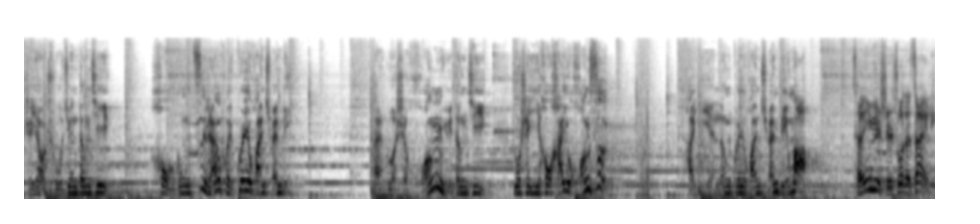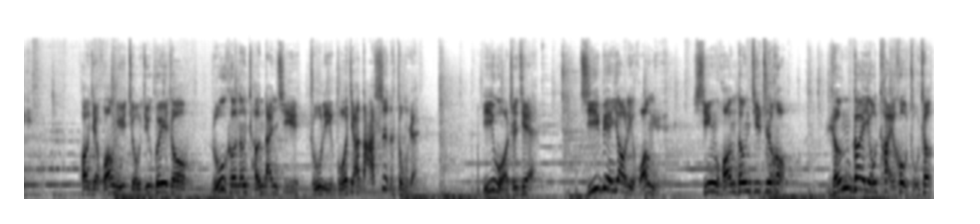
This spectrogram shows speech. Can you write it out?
只要储君登基，后宫自然会归还权柄。但若是皇女登基，若是以后还有皇嗣，她也能归还权柄吗？岑御史说的在理，况且皇女久居闺中。如何能承担起主理国家大事的重任？以我之见，即便要立皇女，新皇登基之后，仍该由太后主政。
